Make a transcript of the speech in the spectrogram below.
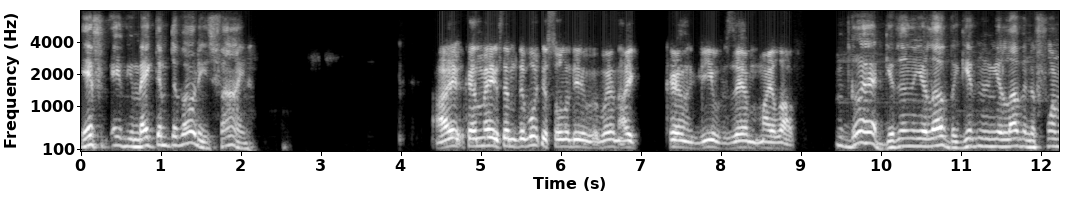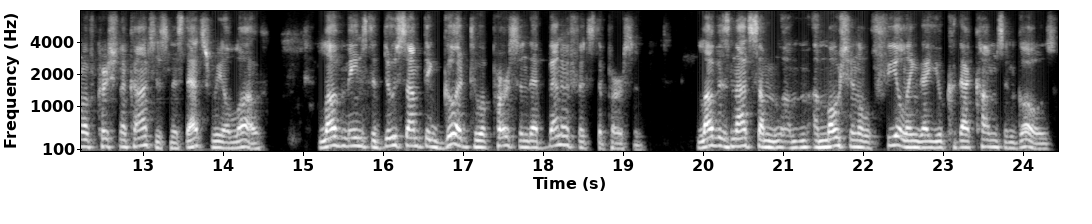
If, if you make them devotees, fine. I can make them devotees only when I can give them my love. Go ahead, give them your love, but give them your love in the form of Krishna consciousness. That's real love. Love means to do something good to a person that benefits the person. Love is not some um, emotional feeling that you that comes and goes.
